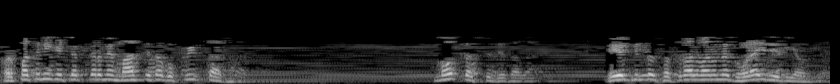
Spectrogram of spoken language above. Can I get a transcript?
और पत्नी के चक्कर में माता पिता को पीटता था। बहुत कष्ट देता था। एक दिन तो ससुराल वालों ने घोड़ा ही दे दिया उसे।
